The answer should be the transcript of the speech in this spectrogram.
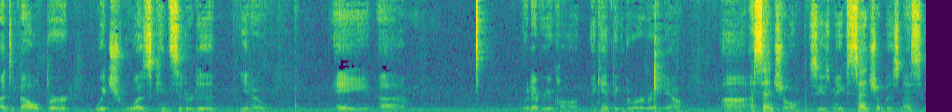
a developer, which was considered a, you know, a um, whatever you call it. I can't think of the word right now. Uh, essential, excuse me, essential business.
